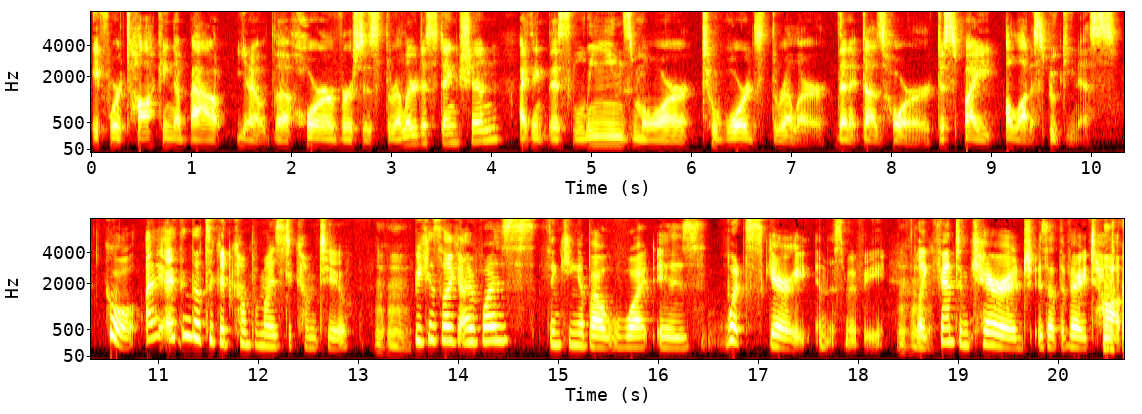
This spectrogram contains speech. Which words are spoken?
if we're talking about, you know, the horror versus thriller distinction, I think this leans more towards thriller than it does horror, despite a lot of spookiness. Cool. I, I think that's a good compromise to come to. Because like I was thinking about what is what's scary in this movie. Like Phantom Carriage is at the very top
